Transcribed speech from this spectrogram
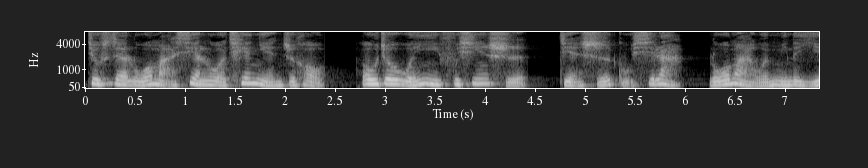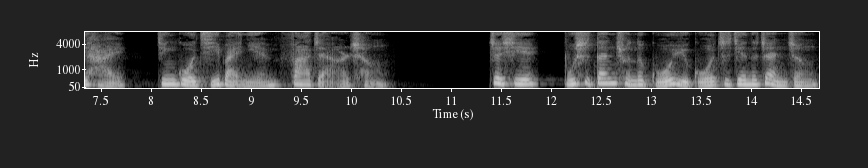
就是在罗马陷落千年之后，欧洲文艺复兴时捡拾古希腊、罗马文明的遗骸，经过几百年发展而成。这些不是单纯的国与国之间的战争，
